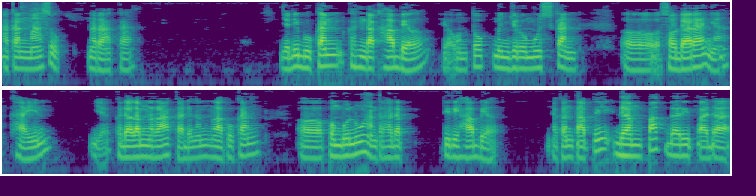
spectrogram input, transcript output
akan masuk neraka. Jadi bukan kehendak Habel ya untuk menjerumuskan uh, saudaranya Kain ya ke dalam neraka dengan melakukan uh, pembunuhan terhadap diri Habel. Ya kan? Tapi dampak daripada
